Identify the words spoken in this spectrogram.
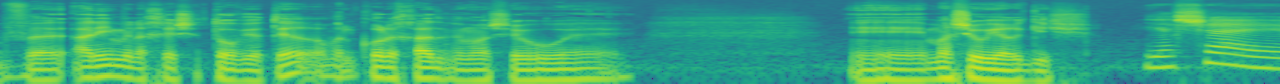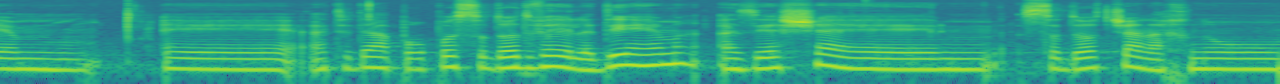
ואני מנחש שטוב יותר, אבל כל אחד ומה שהוא, אה, אה, מה שהוא ירגיש. יש, אה, אה, אתה יודע, אפרופו סודות וילדים, אז יש אה, סודות שאנחנו,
